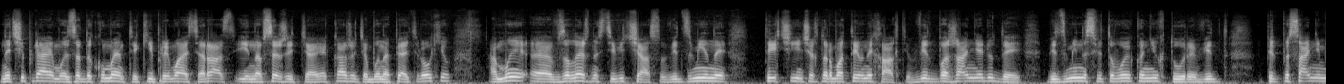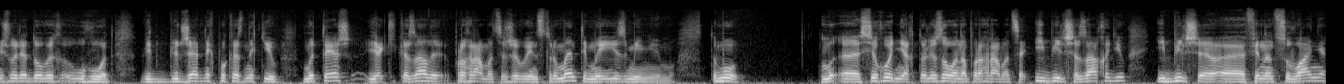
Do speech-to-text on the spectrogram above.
не чіпляємось за документ, який приймається раз і на все життя, як кажуть, або на 5 років. А ми в залежності від часу, від зміни тих чи інших нормативних актів, від бажання людей, від зміни світової кон'юнктури, від підписання міжурядових угод, від бюджетних показників. Ми теж, як і казали, програма це живий інструмент, і ми її змінюємо. Тому е, Сьогодні актуалізована програма це і більше заходів, і більше е, фінансування,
